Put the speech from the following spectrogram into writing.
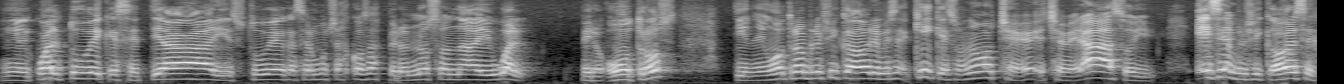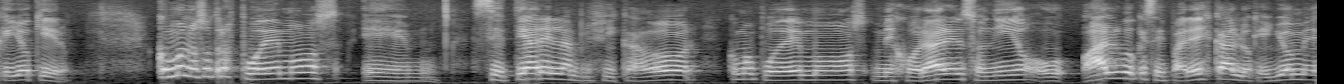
en el cual tuve que setear y tuve que hacer muchas cosas, pero no sonaba igual. Pero otros tienen otro amplificador y me dicen, que sonó chéverazo y ese amplificador es el que yo quiero. ¿Cómo nosotros podemos em, setear el amplificador? ¿Cómo podemos mejorar el sonido o algo que se parezca a lo que yo me,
